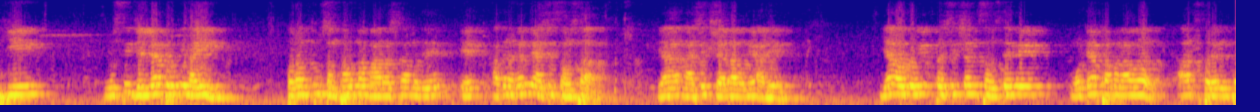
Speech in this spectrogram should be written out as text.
ही नुसती जिल्ह्यापुरती नाही परंतु संपूर्ण महाराष्ट्रामध्ये एक अग्रगण्य अशी संस्था या नाशिक शहरामध्ये आहे. या औद्योगिक प्रशिक्षण संस्थेने मोठ्या प्रमाणावर आजपर्यंत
